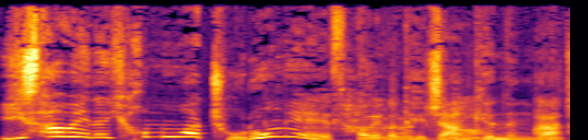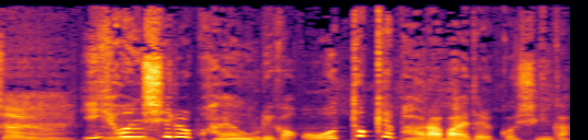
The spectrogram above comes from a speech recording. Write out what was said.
이 사회는 혐오와 조롱의 사회가 그렇죠. 되지 않겠는가. 맞아요. 이 현실을 음. 과연 우리가 어떻게 바라봐야 될 것인가.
